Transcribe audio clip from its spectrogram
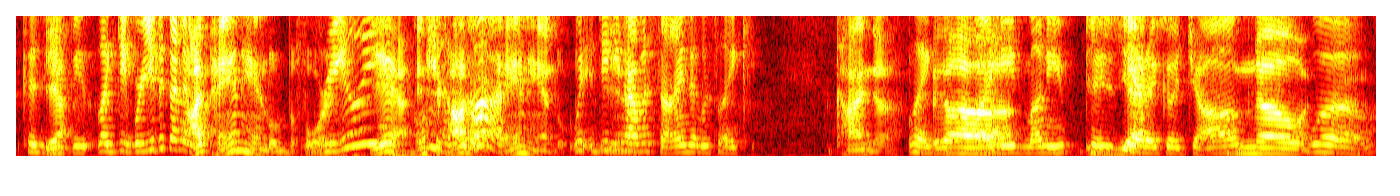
because Yeah. you'd be like, did, were you the kind of I panhandled before. Really? Yeah, in Oh Chicago I panhandled. Wait, did you Yeah. have a sign that was like Kinda. like Uh, I need money to yes. get a good job? No. Whoa.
